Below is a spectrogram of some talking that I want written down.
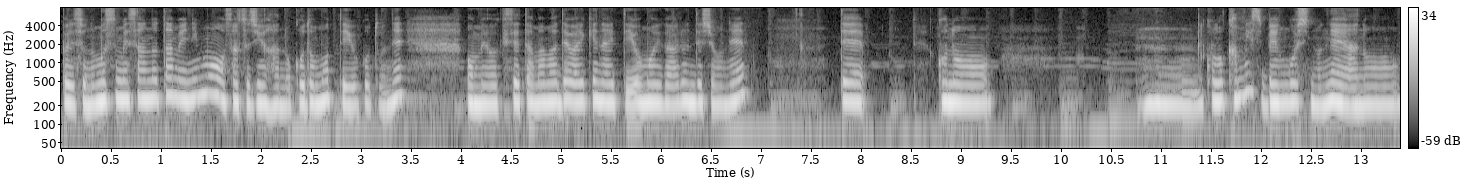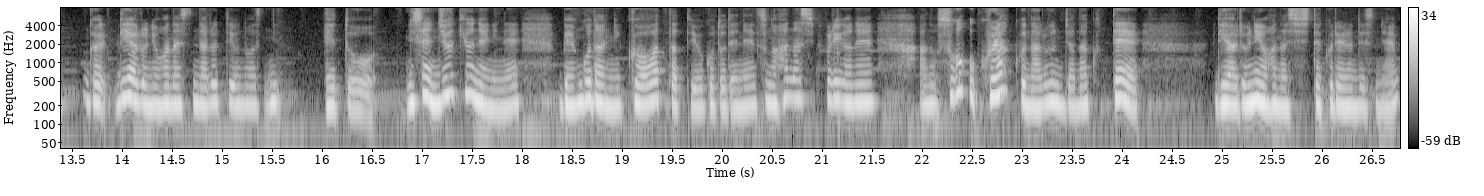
ぱりその娘さんのためにも殺人犯の子供っていうことをねお目を着せたままではいけないっていう思いがあるんでしょうね。でこのうんこの上石弁護士のねあのがリアルにお話になるっていうのはえっ、と2019年にね弁護団に加わったっていうことでねその話っぷりがねあのすごく暗くなるんじゃなくてリアルにお話ししてくれるんですね。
